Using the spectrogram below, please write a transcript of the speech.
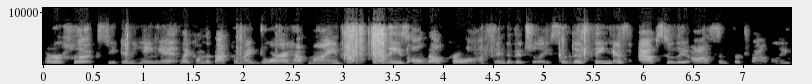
or hook, so you can hang it like on the back of my door. I have mine, and these all Velcro off individually. So this thing is absolutely awesome for traveling.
